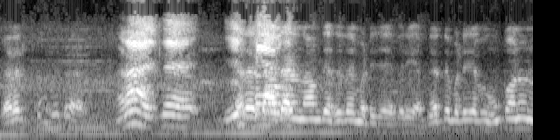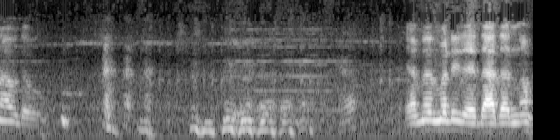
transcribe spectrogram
તરત શું ના એટલે દાદાનું નામ દેશે તો મટી જાય બરી અમને તો મટી જાય હું કોનું નામ દઉં? એમને મટી જાય દાદાનું નામ.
